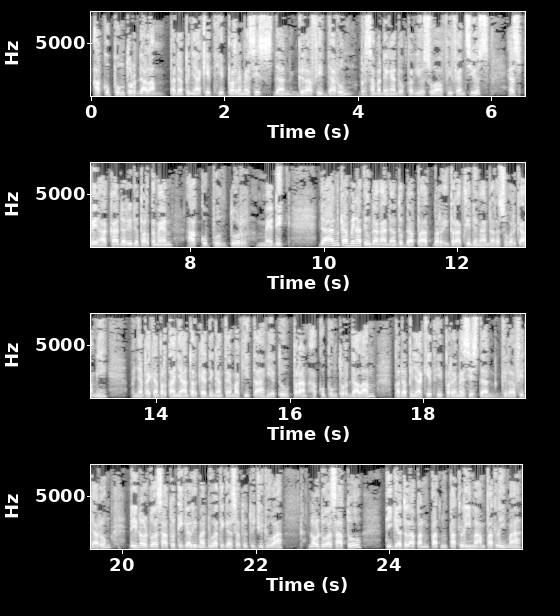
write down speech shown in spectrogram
akupunktur dalam pada penyakit hiperemesis dan gravidarum bersama dengan Dr. Yosua Vivencius, SPAK dari Departemen Akupuntur Medik. Dan kami nanti undang Anda untuk dapat berinteraksi dengan narasumber kami, menyampaikan pertanyaan terkait dengan tema kita, yaitu peran akupunktur dalam pada penyakit hiperemesis dan gravidarum di 0213523172, 021 3844545,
